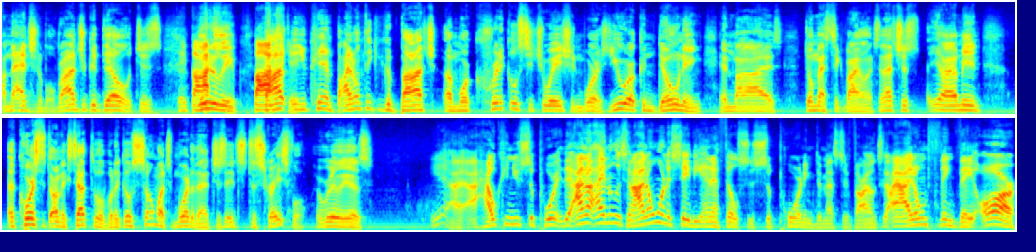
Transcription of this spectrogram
imaginable. Roger Goodell just literally it. Botched bot- it. You can't. I don't think you could botch a more critical situation worse. You are condoning, in my eyes, domestic violence, and that's just, you know, I mean, of course it's unacceptable, but it goes so much more to that. Just it's disgraceful. It really is. Yeah, I, I- how can you support? I don't, I listen. I don't want to say the NFL is supporting domestic violence. I, I don't think they are.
